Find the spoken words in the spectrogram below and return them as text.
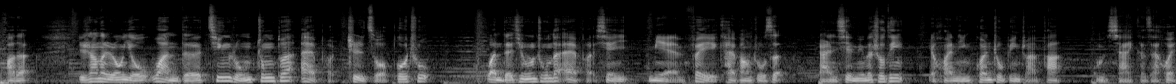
好的。以上内容由万德金融终端 App 制作播出。万德金融终端 App 现已免费开放注册，感谢您的收听，也欢迎您关注并转发。我们下一课再会。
